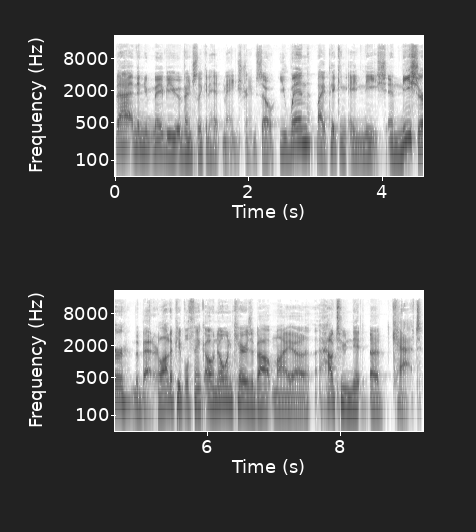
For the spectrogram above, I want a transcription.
that. And then you, maybe you eventually can hit mainstream. So you win by picking a niche and nicher, the better. A lot of people think, oh, no one cares about my, uh, how to knit a cat.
